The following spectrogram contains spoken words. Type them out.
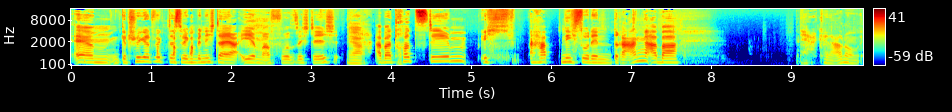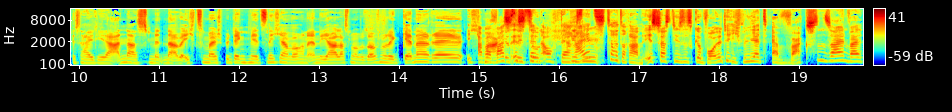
ähm, getriggert wird. Deswegen bin ich da ja eh immer vorsichtig. Ja. Aber trotzdem, ich habe nicht so den Drang, aber ja, keine Ahnung, ist halt jeder anders mit. ne? Aber ich zum Beispiel denke mir jetzt nicht am Wochenende, ja, lass mal besaufen oder generell. Ich Aber mag was es ist nicht denn so, auch der Reiz da dran? Ist das dieses gewollte, ich will jetzt erwachsen sein? Weil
